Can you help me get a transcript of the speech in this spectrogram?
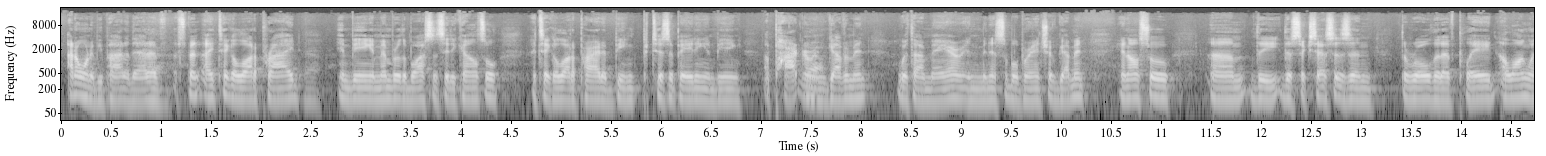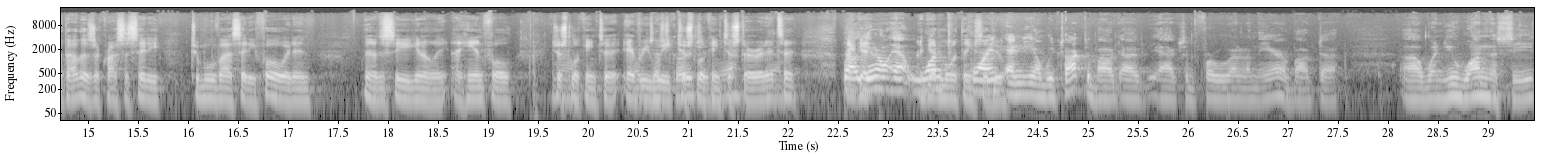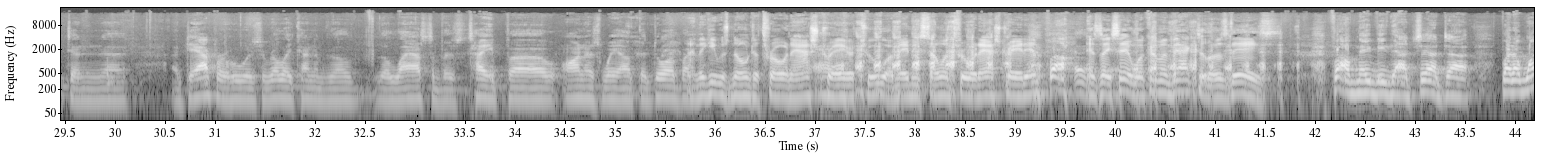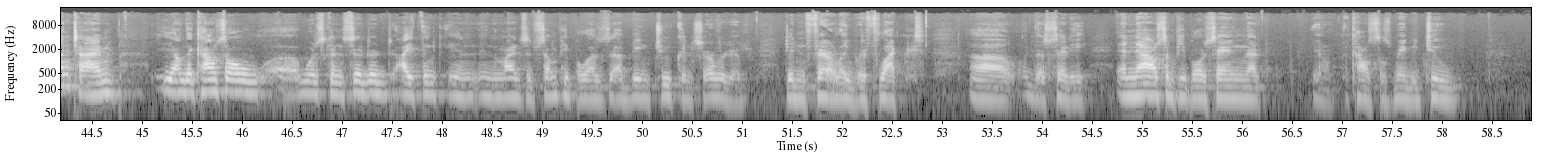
I don't want to be part of that. I've I've spent. I take a lot of pride in being a member of the Boston City Council. I take a lot of pride of being participating and being a partner in government with our mayor and municipal branch of government, and also um, the the successes and the role that I've played along with others across the city to move our city forward. And you know, to see you know a, handful just looking to every week, just looking to stir it. It's yeah. a Well, I got- you know, at I one more things to point, and you know, we talked about uh, actually before we went on the air about uh, uh, when you won the seat and uh, Dapper, who was really kind of the, the last of his type, uh, on his way out the door. But I think he was known to throw an ashtray or two, or maybe someone threw an ashtray at him. As I said, we're coming back to those days. well, maybe that's it. Uh, but at one time, you know, the council uh, was considered, I think, in, in the minds of some people, as uh, being too conservative, didn't fairly reflect uh, the city. And now some people are saying that, you know, the council's maybe too,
